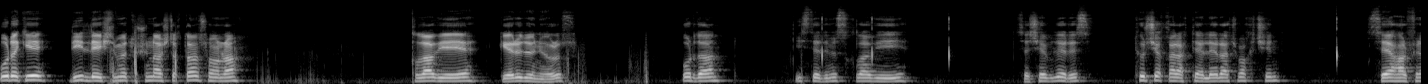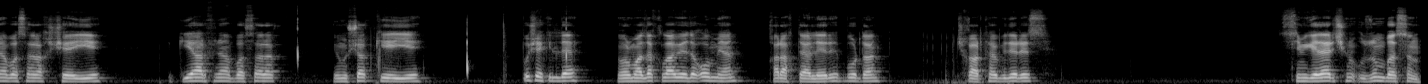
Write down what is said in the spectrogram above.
Buradaki dil değiştirme tuşunu açtıktan sonra klavyeye geri dönüyoruz. Buradan istediğimiz klavyeyi seçebiliriz. Türkçe karakterleri açmak için S harfine basarak Ş'yi, G harfine basarak yumuşak G'yi bu şekilde normalde klavyede olmayan karakterleri buradan çıkartabiliriz. Simgeler için uzun basın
